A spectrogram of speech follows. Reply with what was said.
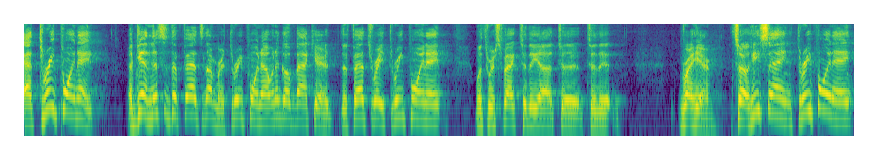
at 3.8, again, this is the Fed's number, 3.0. I'm going to go back here. The Fed's rate 3.8 with respect to the uh, to to the right here. So he's saying 3.8.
